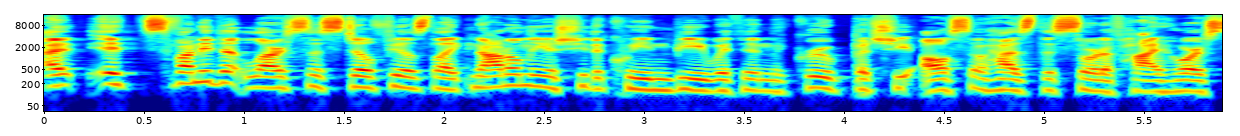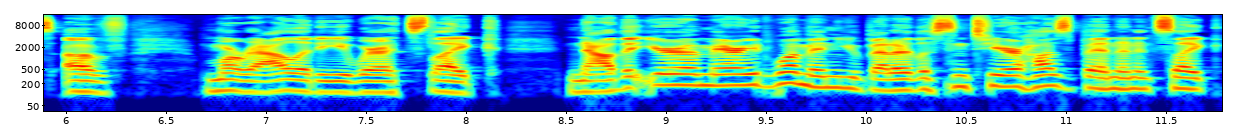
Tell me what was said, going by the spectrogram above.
I, it's funny that Larsa still feels like not only is she the queen bee within the group, but she also has this sort of high horse of morality where it's like, now that you're a married woman, you better listen to your husband. And it's like,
